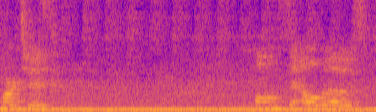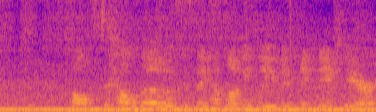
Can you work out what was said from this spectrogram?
Marches. Palms to elbows, palms to elbows, as they have lovingly been nicknamed here.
